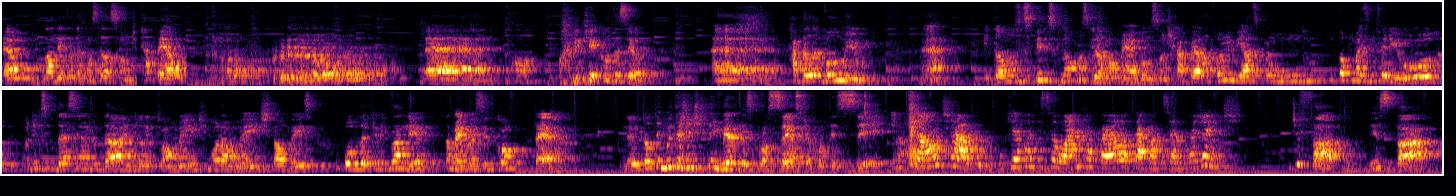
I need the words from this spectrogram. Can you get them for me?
é um planeta da constelação de Capela. É... O que aconteceu? É... Capela evoluiu, né? Então os espíritos que não conseguiram acompanhar a evolução de Capela foram enviados para um mundo um pouco mais inferior, onde eles pudessem ajudar intelectualmente, moralmente, talvez, o povo daquele planeta, também conhecido como Terra. Então tem muita gente que tem medo desse processo de acontecer. Então, Thiago, o que aconteceu lá em Capela tá acontecendo com a gente. De fato, está.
